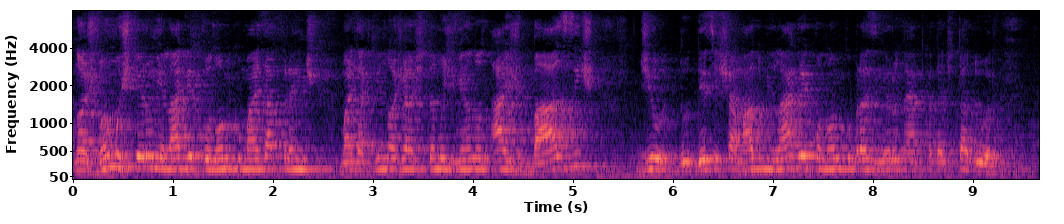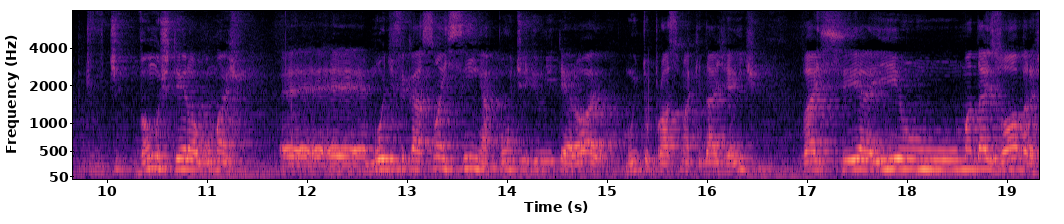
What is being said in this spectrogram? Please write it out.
nós vamos ter um milagre econômico mais à frente, mas aqui nós já estamos vendo as bases de, do, desse chamado milagre econômico brasileiro na época da ditadura. Vamos ter algumas é, é, é, modificações, sim. A ponte Rio-Niterói, muito próxima aqui da gente, vai ser aí um, uma das obras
